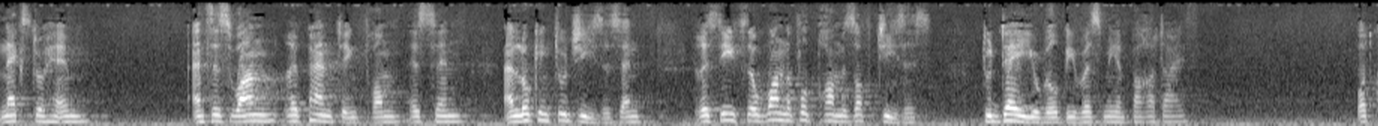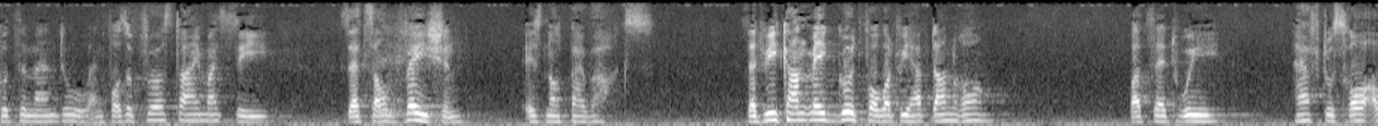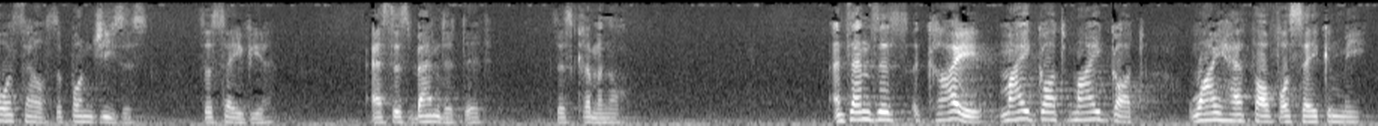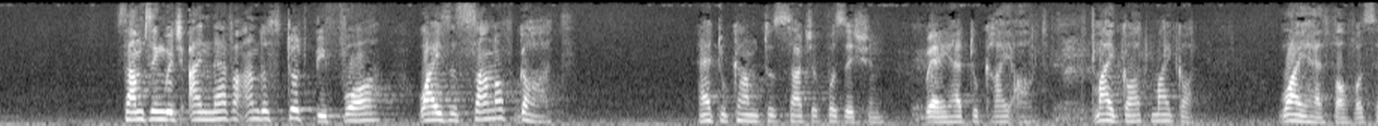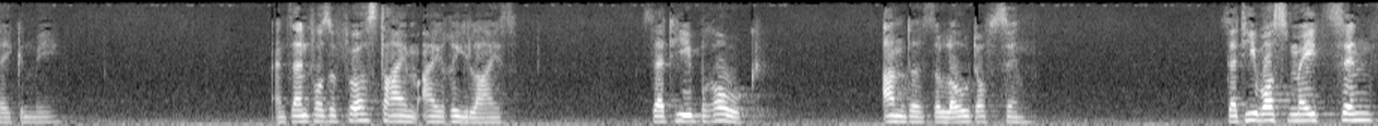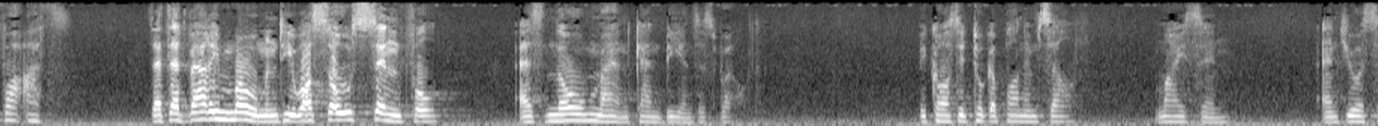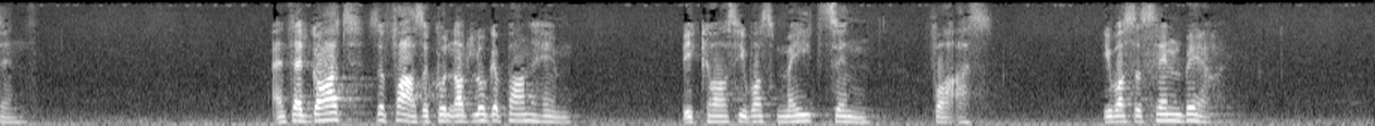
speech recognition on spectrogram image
next to him and this one repenting from his sin and looking to Jesus and receives the wonderful promise of Jesus. Today you will be with me in paradise. What could the man do? And for the first time I see that salvation is not by works. That we can't make good for what we have done wrong. But that we have to throw ourselves upon Jesus, the Savior, as this bandit did, this criminal. And then this cry, My God, my God, why hast thou forsaken me? Something which I never understood before, why the Son of God had to come to such a position where he had to cry out, My God, my God, why hast thou forsaken me? And then for the first time I realized that he broke under the load of sin. That he was made sin for us. That that very moment he was so sinful as no man can be in this world. Because he took upon himself my sin and your sins. And that God the Father could not look upon him because he was made sin for us. He was a sin bearer.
